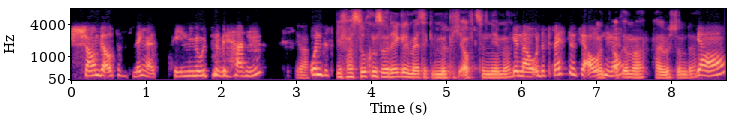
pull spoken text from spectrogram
schauen wir auch, dass es länger als zehn Minuten werden. Ja. Und Wir versuchen so regelmäßig wie möglich aufzunehmen. genau, und das Beste ist ja auch, Und ne? auch immer halbe Stunde. Ja,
